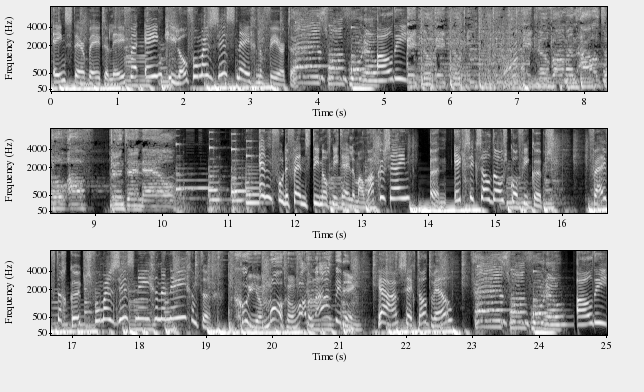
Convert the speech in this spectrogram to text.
1 ster beter leven, 1 kilo voor maar 6,49. Fans van voordeel. Aldi. Ik wil, ik wil, ik wil van mijn auto af.nl En voor de fans die nog niet helemaal wakker zijn... een XXL doos koffiecups. 50 cups voor maar 6,99. Goedemorgen, wat een aanbieding. Ja, zeg dat wel. Fans van voordeel. Aldi.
